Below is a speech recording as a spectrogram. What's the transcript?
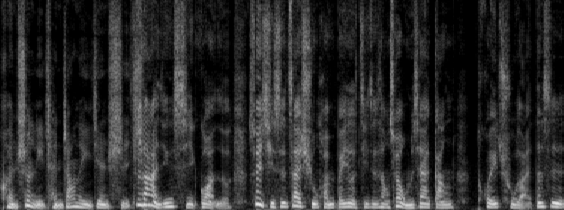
很顺理成章的一件事情，就是他已经习惯了。所以其实，在循环杯的机制上，虽然我们现在刚推出来，但是，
